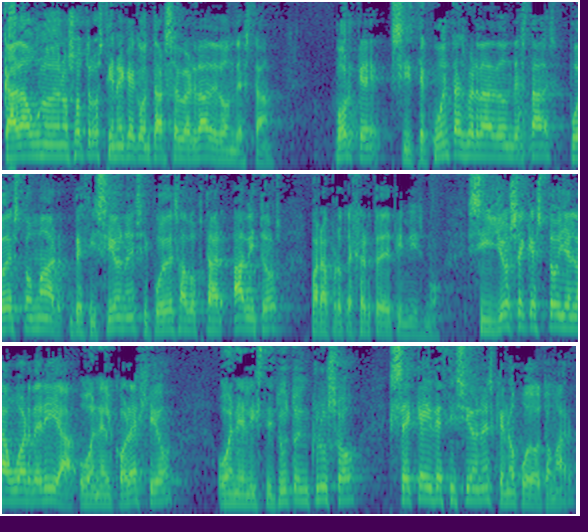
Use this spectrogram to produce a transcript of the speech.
cada uno de nosotros tiene que contarse verdad de dónde está. Porque si te cuentas verdad de dónde estás, puedes tomar decisiones y puedes adoptar hábitos para protegerte de ti mismo. Si yo sé que estoy en la guardería o en el colegio o en el instituto incluso, sé que hay decisiones que no puedo tomar.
